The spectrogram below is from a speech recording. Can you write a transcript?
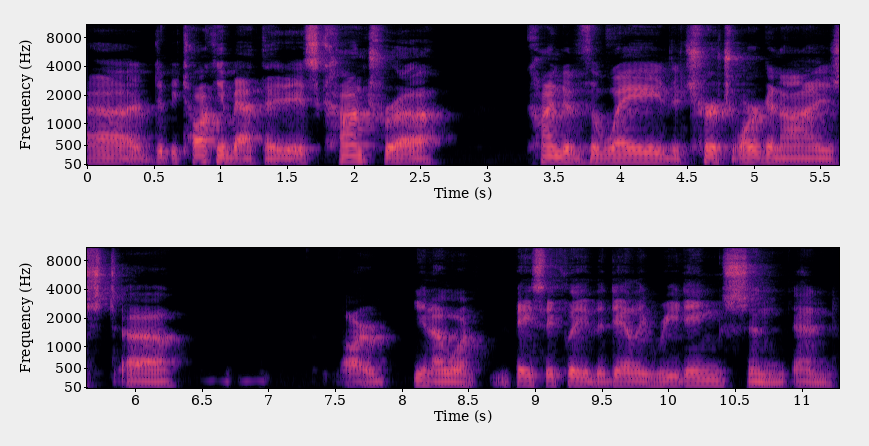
uh, to be talking about that is contra kind of the way the church organized uh, our, you know, basically the daily readings and, and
